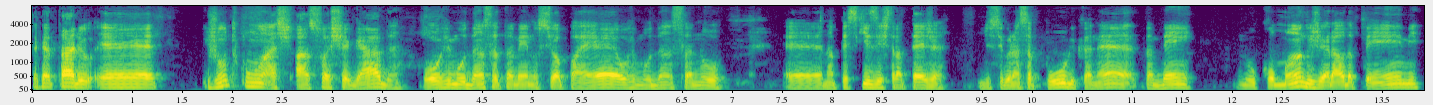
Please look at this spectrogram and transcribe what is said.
Secretário, é, junto com a, a, sua chegada, houve mudança também no CIOPAE, houve mudança no, é, na pesquisa e estratégia de segurança pública, né? também no comando geral da PM,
